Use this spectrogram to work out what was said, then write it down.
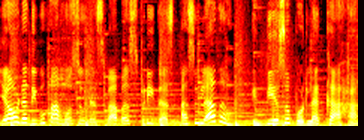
Y ahora dibujamos unas papas fritas a su lado. Empiezo por la caja.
